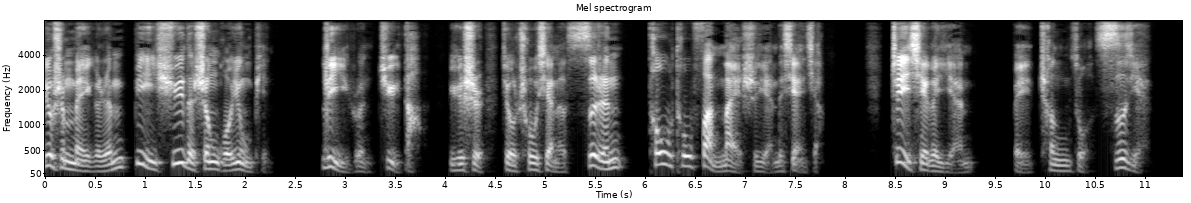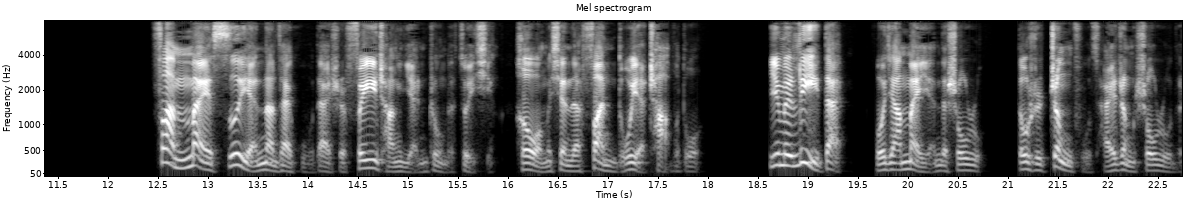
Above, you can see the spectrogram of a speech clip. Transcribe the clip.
又是每个人必须的生活用品，利润巨大，于是就出现了私人偷偷贩卖食盐的现象。这些个盐被称作私盐。贩卖私盐呢，在古代是非常严重的罪行，和我们现在贩毒也差不多。因为历代国家卖盐的收入都是政府财政收入的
